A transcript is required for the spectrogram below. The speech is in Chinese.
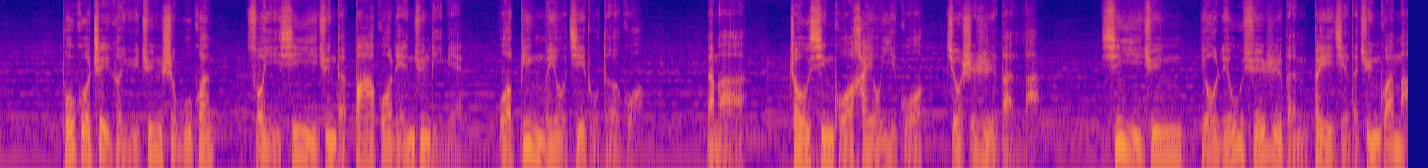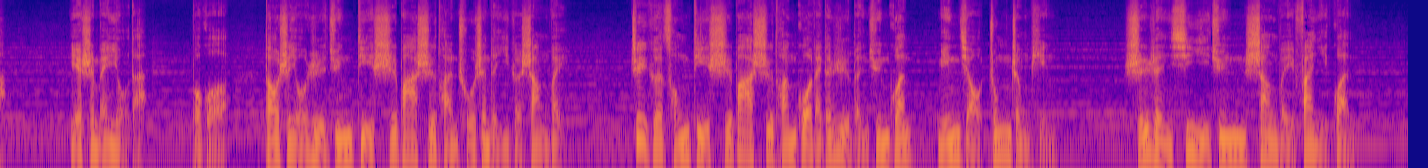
不过这个与军事无关，所以新义军的八国联军里面，我并没有记入德国。那么，轴心国还有一国，就是日本了。新义军有留学日本背景的军官吗？也是没有的。不过倒是有日军第十八师团出身的一个上尉。这个从第十八师团过来的日本军官名叫钟正平，时任新义军上尉翻译官。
